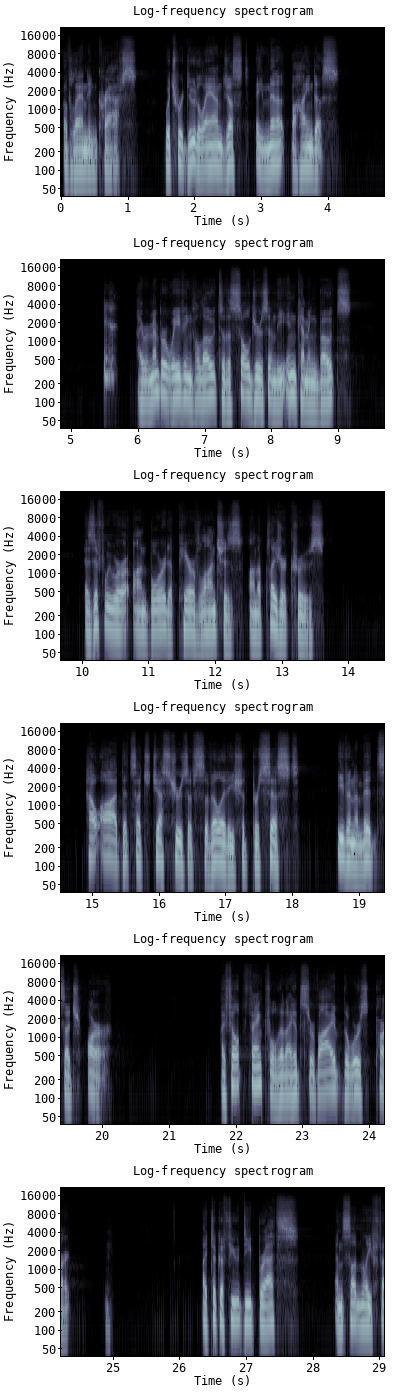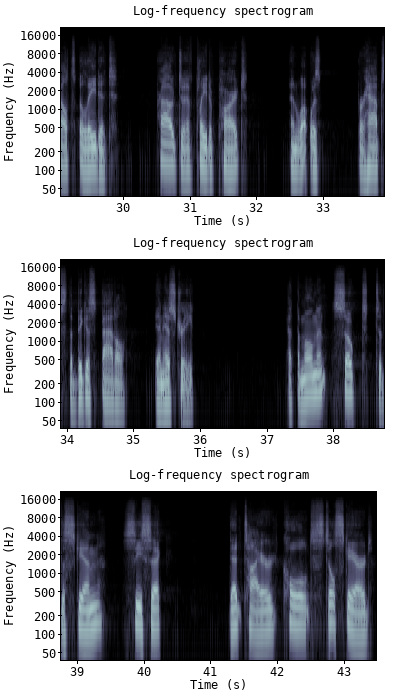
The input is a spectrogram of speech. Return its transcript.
of landing crafts, which were due to land just a minute behind us. I remember waving hello to the soldiers in the incoming boats as if we were on board a pair of launches on a pleasure cruise. How odd that such gestures of civility should persist even amid such horror. I felt thankful that I had survived the worst part. I took a few deep breaths and suddenly felt elated, proud to have played a part in what was perhaps the biggest battle in history. At the moment, soaked to the skin, seasick, dead tired, cold, still scared,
